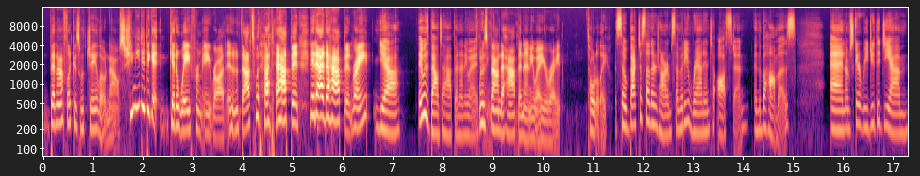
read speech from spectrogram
Ben Affleck is with J Lo now, so she needed to get get away from A Rod, and if that's what had to happen, it had to happen, right? Yeah, it was bound to happen anyway. It was bound to happen anyway. You're right, totally. So back to Southern Charm. Somebody ran into Austen in the Bahamas, and I'm just gonna read you the DM.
